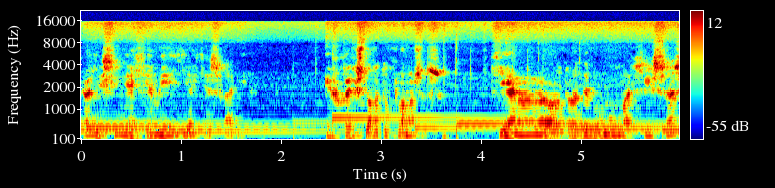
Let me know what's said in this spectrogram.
καλή συνέχεια με υγεία και ασφάλεια. Ευχαριστώ για τον χρόνο σας και ανανεώ το ραντεβού μου μαζί σας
